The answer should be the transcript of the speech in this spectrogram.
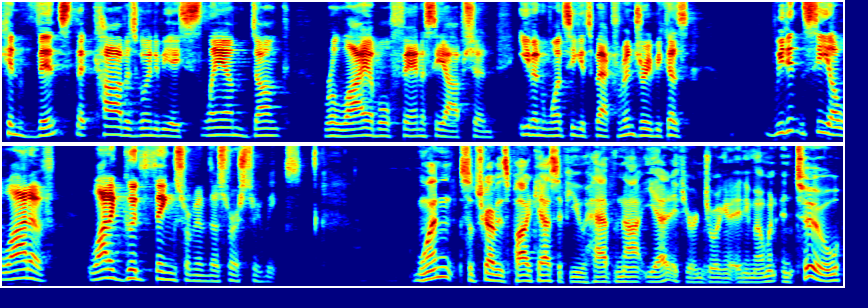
convinced that Cobb is going to be a slam dunk, reliable fantasy option, even once he gets back from injury, because we didn't see a lot of a lot of good things from him those first three weeks. One, subscribe to this podcast if you have not yet, if you're enjoying it at any moment. And two,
